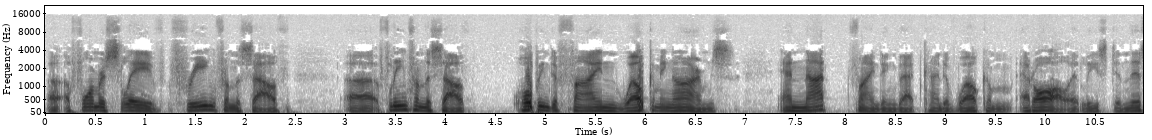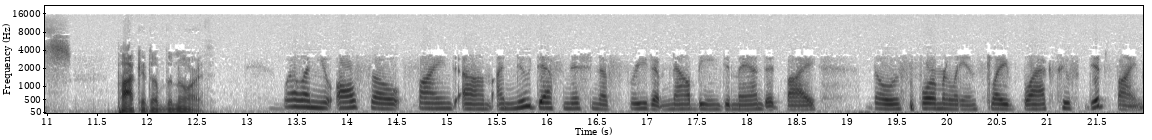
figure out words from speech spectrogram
a former slave freeing from the South, uh, fleeing from the South, hoping to find welcoming arms, and not finding that kind of welcome at all, at least in this pocket of the North. Well, and you also find um, a new definition of freedom now being demanded by those formerly enslaved blacks who did find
